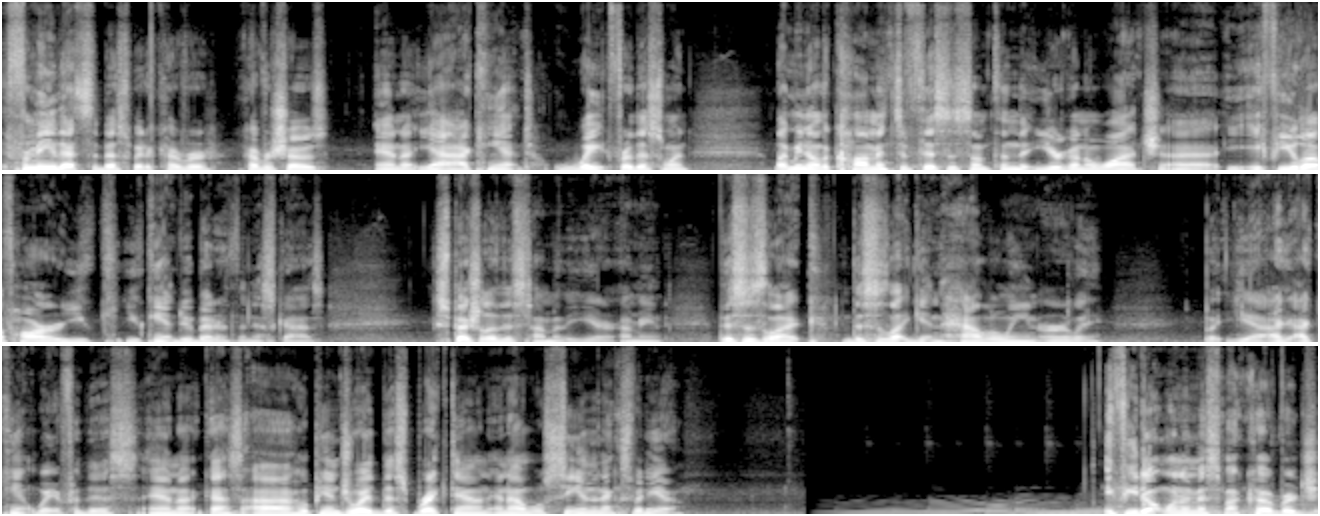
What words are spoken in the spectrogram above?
for me, that's the best way to cover cover shows. And uh, yeah, I can't wait for this one let me know in the comments if this is something that you're going to watch. Uh, if you love horror, you you can't do better than this, guys. Especially this time of the year. I mean, this is like this is like getting Halloween early. But yeah, I, I can't wait for this. And uh, guys, I hope you enjoyed this breakdown, and I will see you in the next video. If you don't want to miss my coverage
